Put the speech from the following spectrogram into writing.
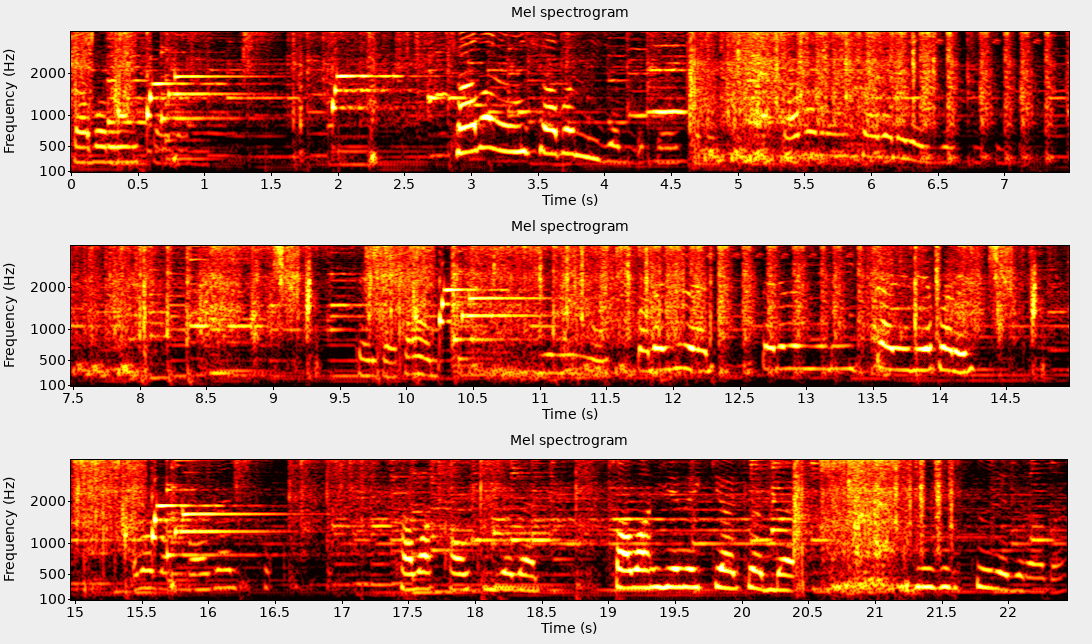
Şaban oğlu Şaban. Şaban oğlu Şaban diyeceğim. Şaban oğlu Benziyorsun şimdi. Peki tamam. Bana güven. Ben hemen yemeği iki saniyede yaparım. Ama bak bazen Sabah kalkınca ben sabah yemek yerken ben gözüm şöyledir bırakalım.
